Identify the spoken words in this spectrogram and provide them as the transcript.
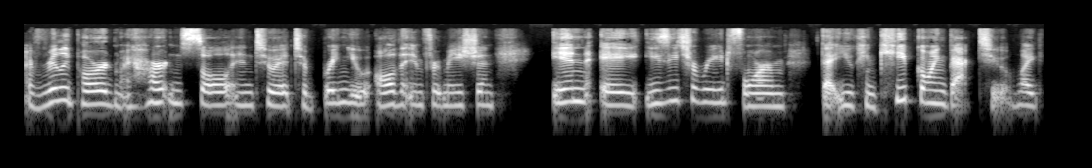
I've really poured my heart and soul into it to bring you all the information in a easy to read form that you can keep going back to. Like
